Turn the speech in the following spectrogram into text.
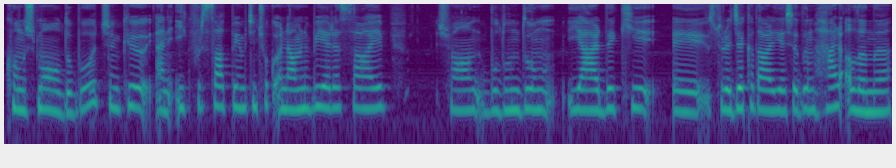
konuşma oldu bu. Çünkü yani ilk fırsat benim için çok önemli bir yere sahip. Şu an bulunduğum yerdeki e, sürece kadar yaşadığım her alanı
